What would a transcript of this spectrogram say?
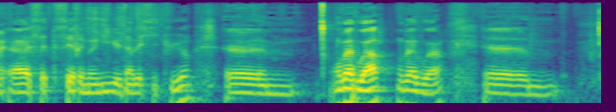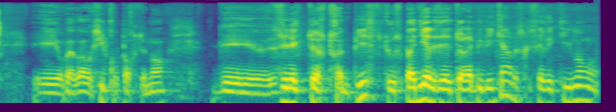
euh, à cette cérémonie d'investiture. on va voir, on va voir. et on va voir aussi le comportement des électeurs trumpistes. Je n'ose pas dire des électeurs républicains parce que c'est effectivement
